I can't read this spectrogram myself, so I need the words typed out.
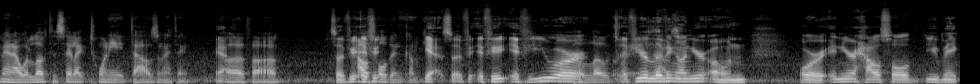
man, I would love to say like twenty eight thousand. I think Yeah. of uh, So if you Household if you, income. yeah. So if, if you if you are Below if you're living 28,000. on your own, or in your household, you make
